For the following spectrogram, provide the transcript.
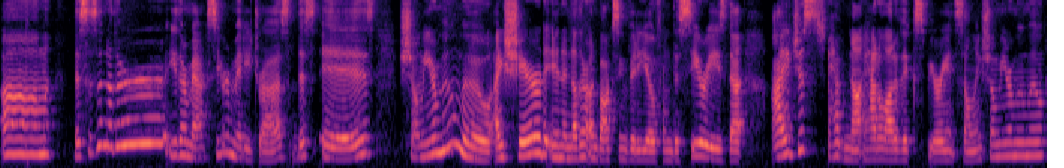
Um, this is another either maxi or midi dress. This is Show Me Your Mumu. I shared in another unboxing video from this series that I just have not had a lot of experience selling Show Me Your Mumu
